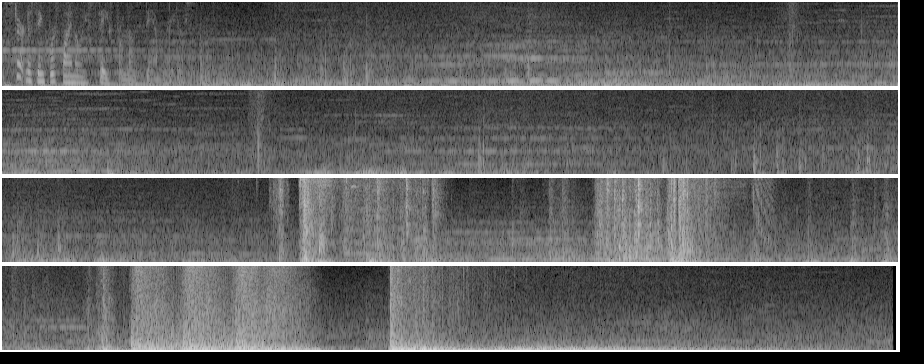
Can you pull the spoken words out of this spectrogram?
Starting to think we're finally safe from those damn raiders.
